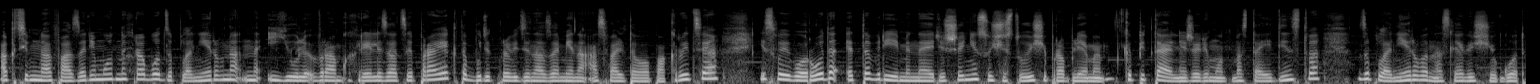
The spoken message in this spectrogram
Активная фаза ремонтных работ запланирована на июль. В рамках реализации проекта будет проведена замена асфальтового покрытия и своего рода это временное решение существующей проблемы. Капитальный же ремонт моста Единства запланирован на следующий год.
